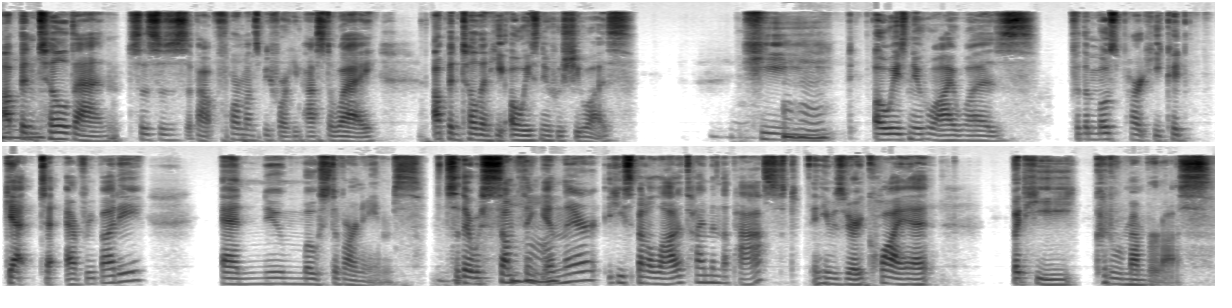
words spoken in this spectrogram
up Mm. until then, so this was about four months before he passed away, up until then, he always knew who she was. He Mhm. always knew who I was. For the most part, he could get to everybody and knew most of our names. So there was something Mhm. in there. He spent a lot of time in the past and he was very quiet, but he could remember us.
